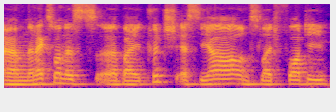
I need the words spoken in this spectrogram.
Um, the next one is uh, by Twitch SDR on slide 40.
